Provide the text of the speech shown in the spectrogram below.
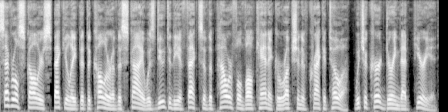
Several scholars speculate that the color of the sky was due to the effects of the powerful volcanic eruption of Krakatoa, which occurred during that period.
